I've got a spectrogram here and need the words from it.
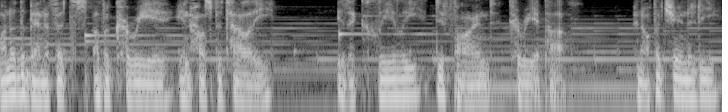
One of the benefits of a career in hospitality is a clearly defined career path, an opportunity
